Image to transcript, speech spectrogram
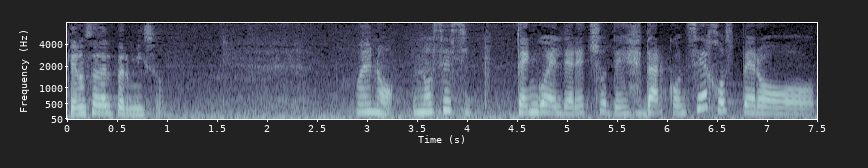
que no se da el permiso? Bueno, no sé si tengo el derecho de dar consejos, pero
